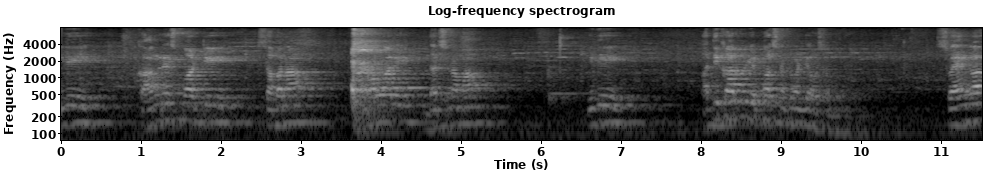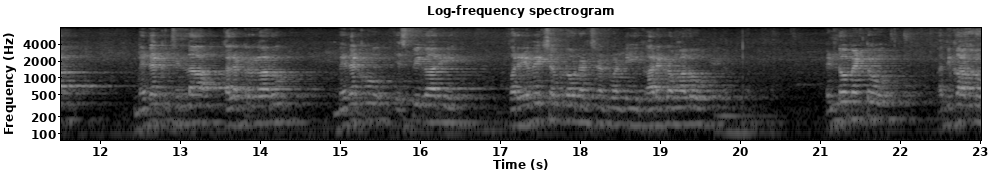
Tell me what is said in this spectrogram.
ఇది కాంగ్రెస్ పార్టీ సభన అమ్మవారి దర్శనమా? ఇది అధికారులు చెప్పాల్సినటువంటి అవసరం ఉంది. స్వయంగా మెదక్ జిల్లా కలెక్టర్ గారు మెదక్ ఎస్పీ గారి పర్యవేక్షణలో నడిచినటువంటి ఈ కార్యక్రమాలు ఎండోమెంటు అధికారులు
